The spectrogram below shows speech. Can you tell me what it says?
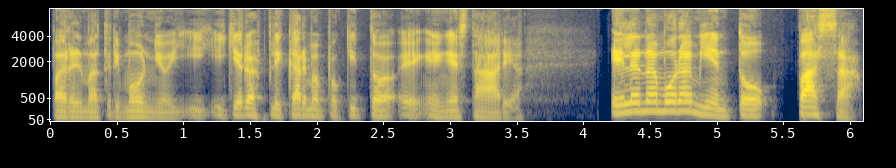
para el matrimonio y, quiero explicarme un poquito en esta área. El enamoramiento pasa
